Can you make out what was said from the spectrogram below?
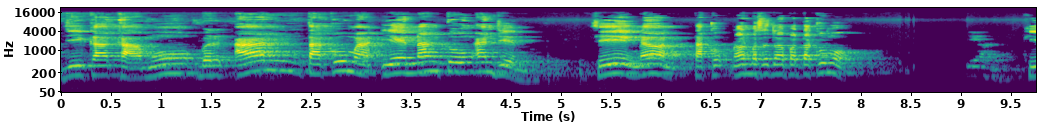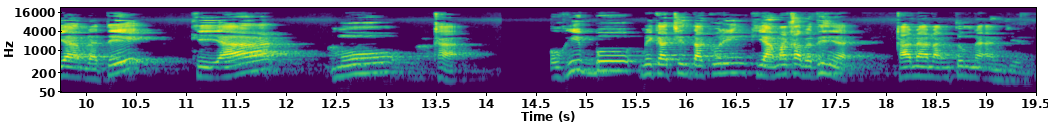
Jika kamu berantakuma yenangtung anjin sing non. Takuk non maksud apa? Takumu? Kia berarti kia muka uhibbu mika cinta kuring kiamaka berarti karena nangtung na anjir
